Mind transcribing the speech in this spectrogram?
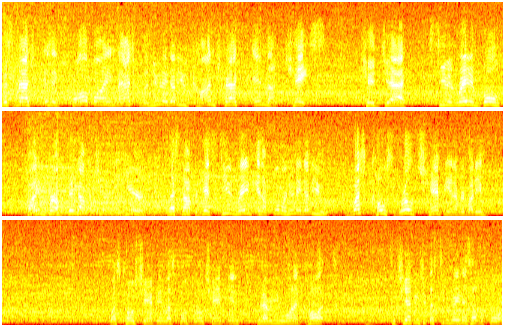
this match is a qualifying match for the new NAW contract in the case. Kid Jack, Steven Raiden both fighting for a big opportunity here. Let's not forget, Steven Raiden is a former new NAW West Coast World Champion, everybody. West Coast Champion, West Coast World Champion, whatever you want to call it. It's a championship that Steven Raiden has held before.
